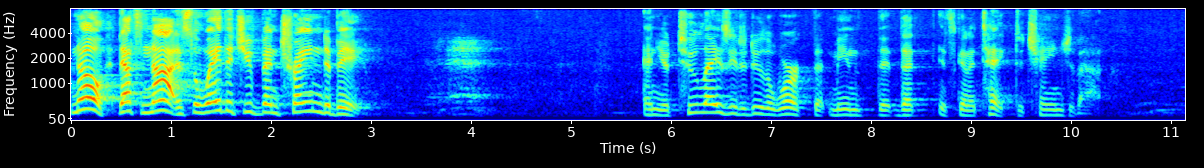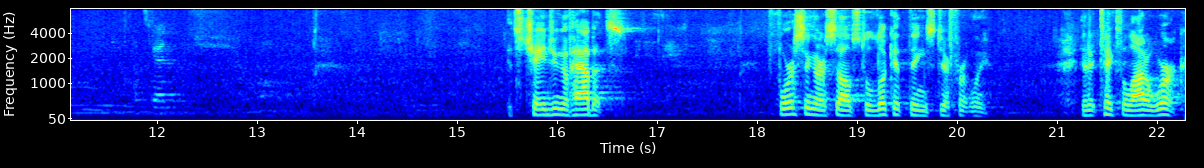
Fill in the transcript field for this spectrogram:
No, that's not. It's the way that you've been trained to be. And you're too lazy to do the work that, mean, that, that it's going to take to change that. That's good. It's changing of habits, forcing ourselves to look at things differently and it takes a lot of work.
